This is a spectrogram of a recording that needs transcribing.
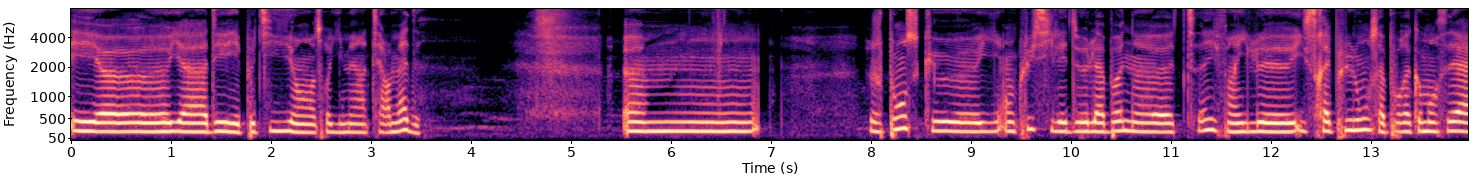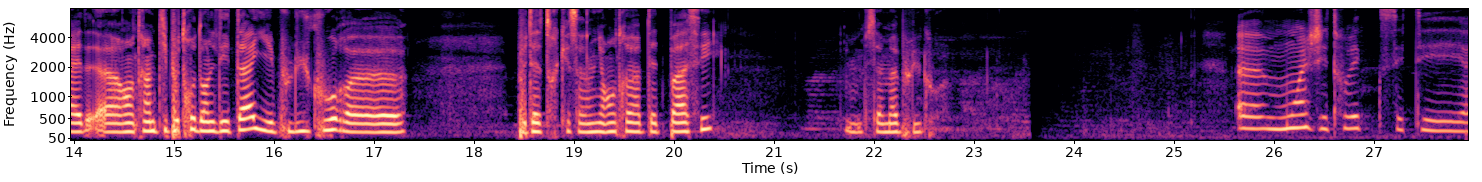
Et il y a des petits, entre guillemets, intermèdes. Je pense que euh, en plus il est de la bonne euh, taille. Enfin, euh, il serait plus long. Ça pourrait commencer à, rentrer un petit peu trop dans le détail et plus court. Peut-être que ça n'y rentrera peut-être pas assez. Ça m'a plu quoi. moi, j'ai trouvé que c'était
